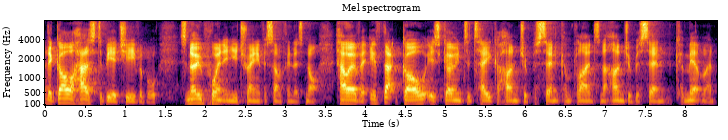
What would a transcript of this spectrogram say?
The goal has to be achievable. There's no point in you training for something that's not. However, if that goal is going to take 100% compliance and 100% commitment,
